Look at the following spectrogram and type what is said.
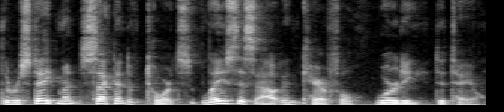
The restatement second of torts lays this out in careful, wordy detail.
